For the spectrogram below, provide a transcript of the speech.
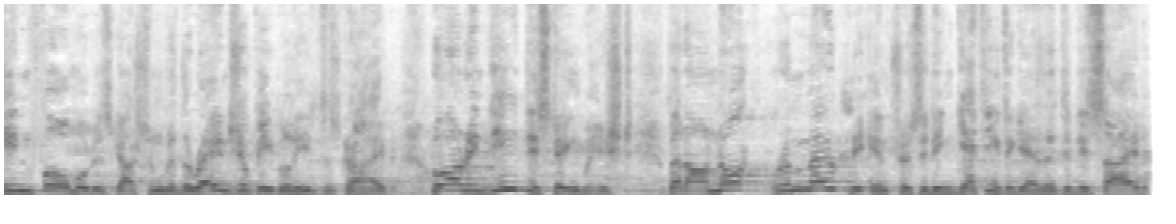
informal discussion with the range of people he's described, who are indeed distinguished, but are not remotely interested in getting together to decide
